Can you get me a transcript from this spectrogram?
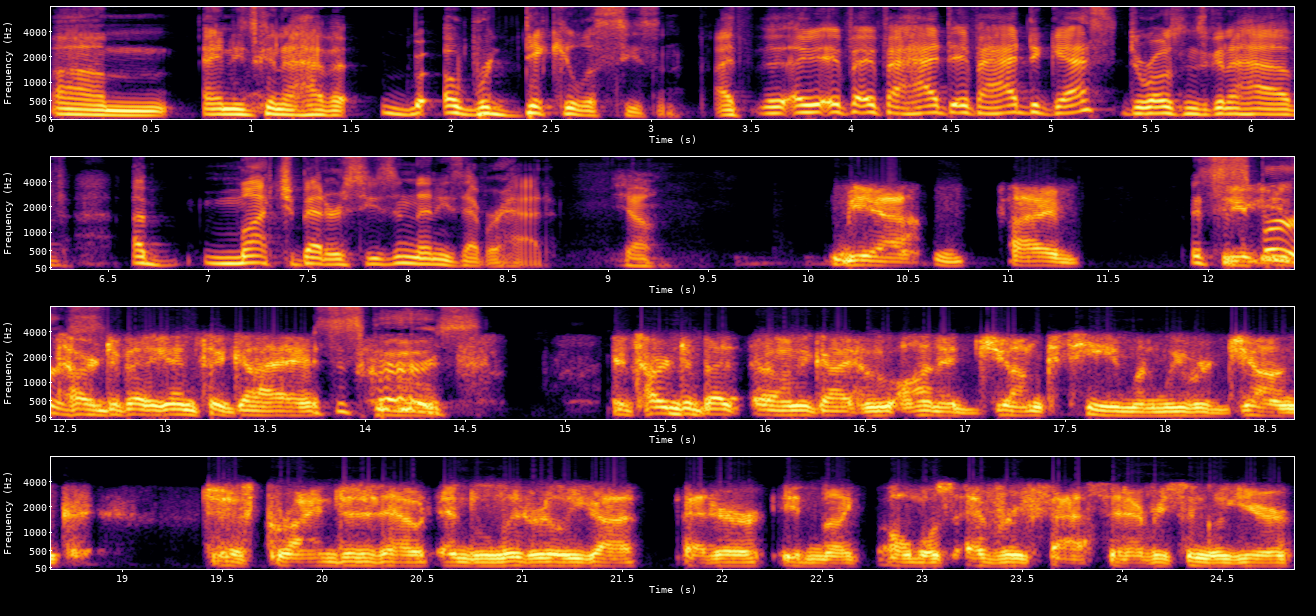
um, and he's going to have a, a ridiculous season. I, if if I had to, if I had to guess, DeRozan's going to have a much better season than he's ever had. yeah. Yeah, I. It's the Spurs. It's hard to bet against a guy. It's the Spurs. It's hard to bet on a guy who, on a junk team when we were junk, just grinded it out and literally got better in like almost every facet every single year,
